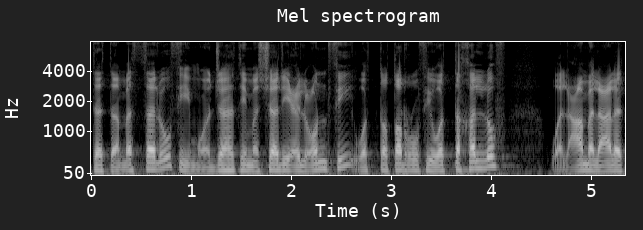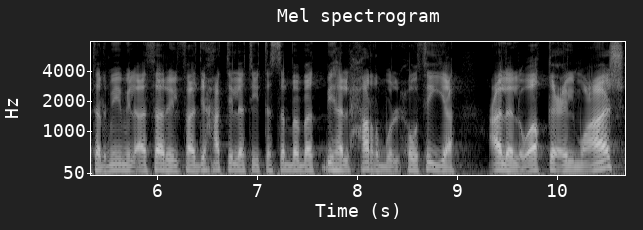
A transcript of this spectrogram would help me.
تتمثل في مواجهة مشاريع العنف والتطرف والتخلف والعمل على ترميم الآثار الفادحة التي تسببت بها الحرب الحوثية على الواقع المعاش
